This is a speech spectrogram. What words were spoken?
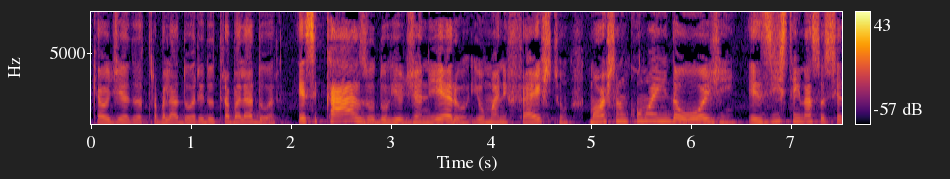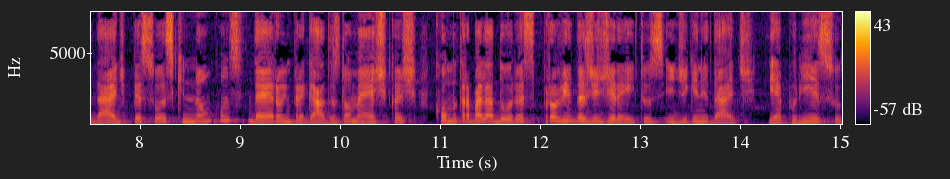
que é o Dia da Trabalhadora e do Trabalhador. Esse caso do Rio de Janeiro e o manifesto mostram como ainda hoje existem na sociedade pessoas que não consideram empregadas domésticas como trabalhadoras providas de direitos e dignidade. E é por isso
